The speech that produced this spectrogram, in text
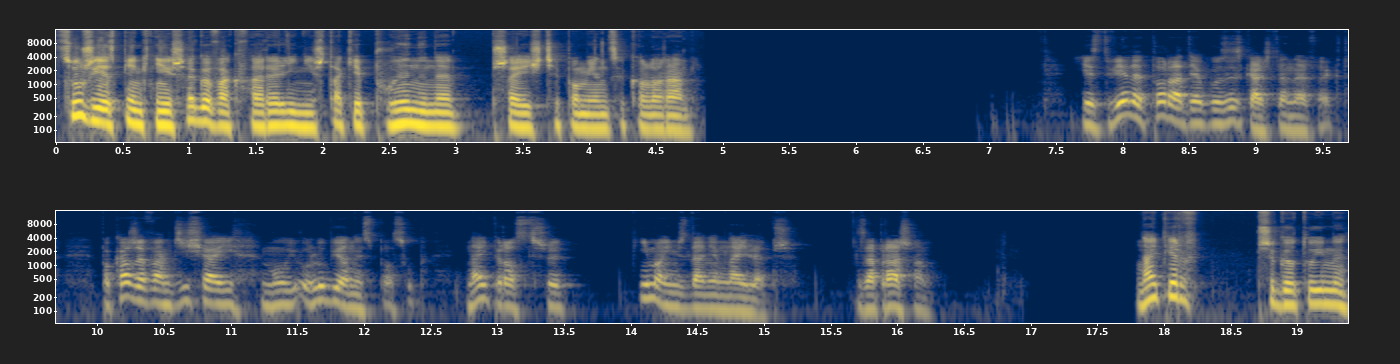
Cóż jest piękniejszego w akwareli niż takie płynne przejście pomiędzy kolorami? Jest wiele porad, jak uzyskać ten efekt. Pokażę Wam dzisiaj mój ulubiony sposób. Najprostszy i moim zdaniem najlepszy. Zapraszam. Najpierw przygotujmy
